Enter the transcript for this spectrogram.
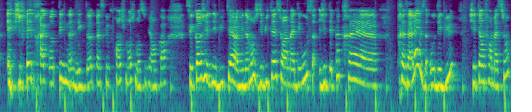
et je vais te raconter une anecdote parce que franchement, je m'en souviens encore. C'est quand j'ai débuté. Alors évidemment, je débutais sur Amadeus. J'étais pas très très à l'aise au début. J'étais en formation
